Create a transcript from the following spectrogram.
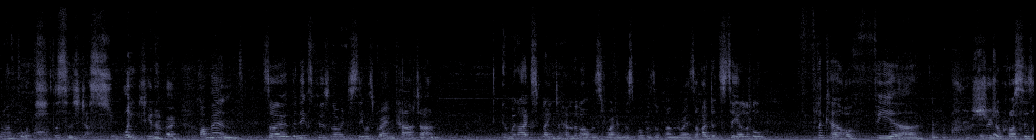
And I thought, oh, this is just sweet, you know, I'm in. So the next person I went to see was Graham Carter. And when I explained to him that I was writing this book as a fundraiser, I did see a little flicker of fear shoot across his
